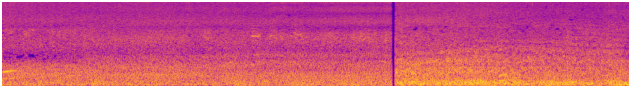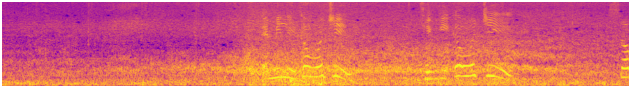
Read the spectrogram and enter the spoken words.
thế Emily, go watching. Watching. So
